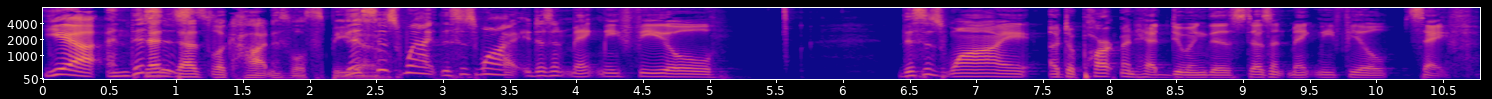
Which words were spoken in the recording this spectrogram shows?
Yeah, and this ben is does look hot in his little speedo. this is why this is why it doesn't make me feel. This is why a department head doing this doesn't make me feel safe.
